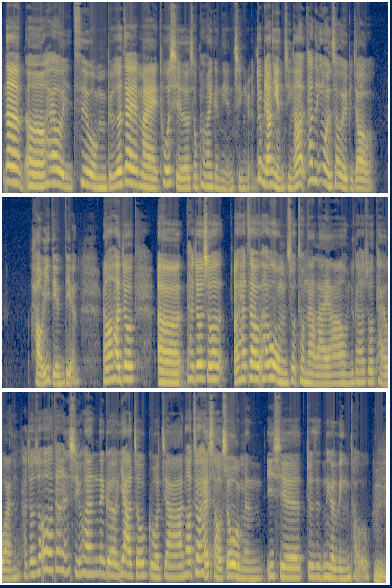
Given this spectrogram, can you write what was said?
那嗯，还有一次我们比如说在买拖鞋的时候碰到一个年轻人，就比较年轻，然后他的英文稍微比较好一点点。然后他就，呃，他就说，呃，他知道，他问我们说从哪来啊，我们就跟他说台湾，他就说，哦，他很喜欢那个亚洲国家，然后最后还少收我们一些，就是那个零头，嗯。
